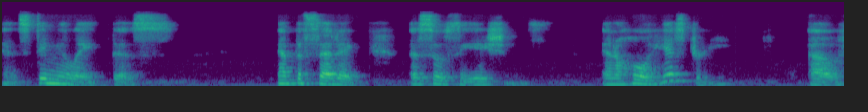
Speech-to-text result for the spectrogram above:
and stimulate this empathetic associations and a whole history of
